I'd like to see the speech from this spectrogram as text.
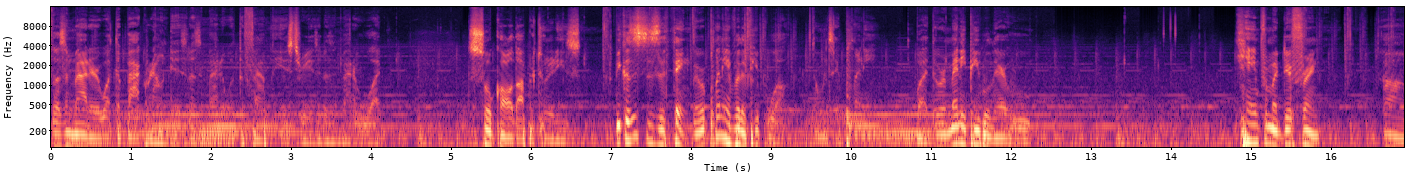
Doesn't matter what the background is, it doesn't matter what the family history is, it doesn't matter what so called opportunities. Because this is the thing, there were plenty of other people, well, I wouldn't say plenty, but there were many people there who came from a different, um,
